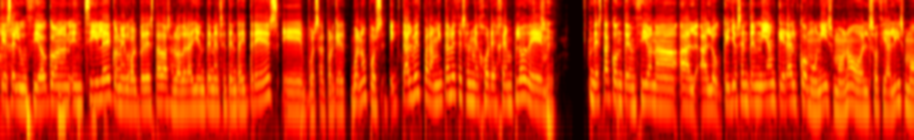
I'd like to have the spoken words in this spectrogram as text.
que se lució con, en Chile con el golpe de Estado a Salvador Allende en el 73, eh, pues porque, bueno, pues eh, tal vez, para mí tal vez es el mejor ejemplo de... Sí. De esta contención a, a- a lo que ellos entendían que era el comunismo, ¿no? O el socialismo.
